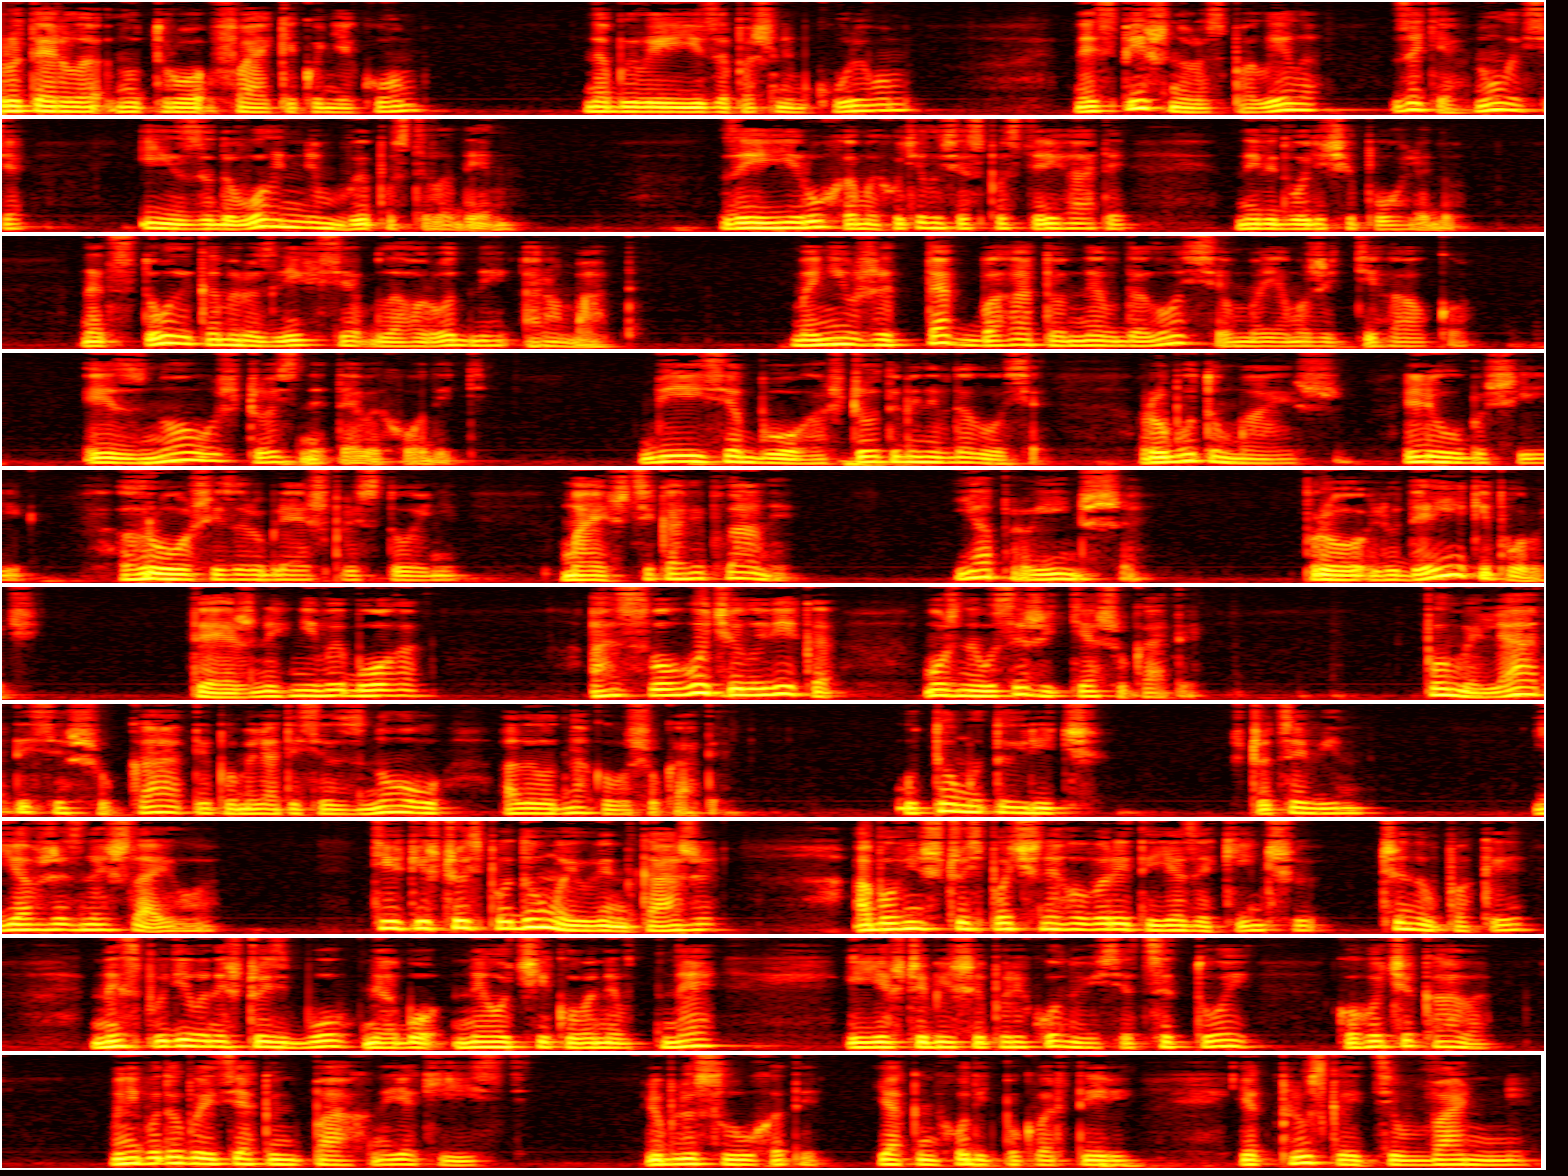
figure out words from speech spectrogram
протерла нутро файки коньяком, набила її запашним куривом, неспішно розпалила, затягнулася і з задоволенням випустила дим. За її рухами хотілося спостерігати, не відводячи погляду. Над столиками розлігся благородний аромат. Мені вже так багато не вдалося в моєму житті, Галко, і знову щось не те виходить. Бійся Бога, що тобі не вдалося. Роботу маєш, любиш її, гроші заробляєш пристойні, маєш цікаві плани. Я про інше, про людей, які поруч, теж не гніви Бога, а свого чоловіка можна усе життя шукати. Помилятися, шукати, помилятися знову, але однаково шукати. У тому той річ, що це він. Я вже знайшла його. Тільки щось подумаю, він каже, або він щось почне говорити, я закінчую, чи навпаки, несподіване щось бовкне або неочікуване втне, і я ще більше переконуюся, це той, кого чекала. Мені подобається, як він пахне, як їсть. Люблю слухати, як він ходить по квартирі, як плюскається в ванні.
